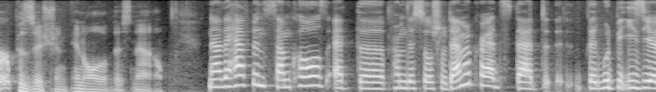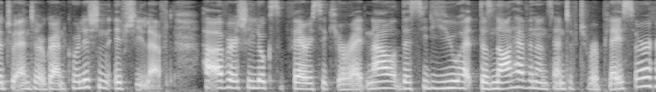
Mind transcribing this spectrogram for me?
her position in all of this now? Now, there have been some calls the, from the Social Democrats that that would be easier to enter a grand coalition if she left. However, she looks very secure right now. The CDU ha does not have an incentive to replace her.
